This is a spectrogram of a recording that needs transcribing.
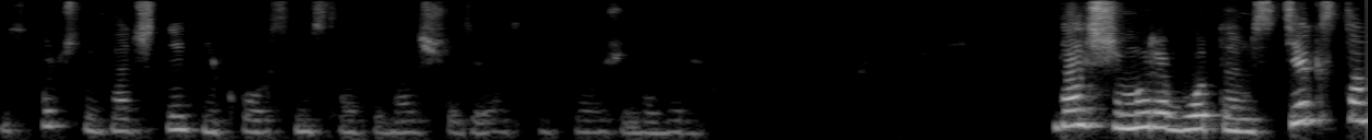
ну, скучно, значит, нет никакого смысла это дальше делать, как я уже говорила. Дальше мы работаем с текстом.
